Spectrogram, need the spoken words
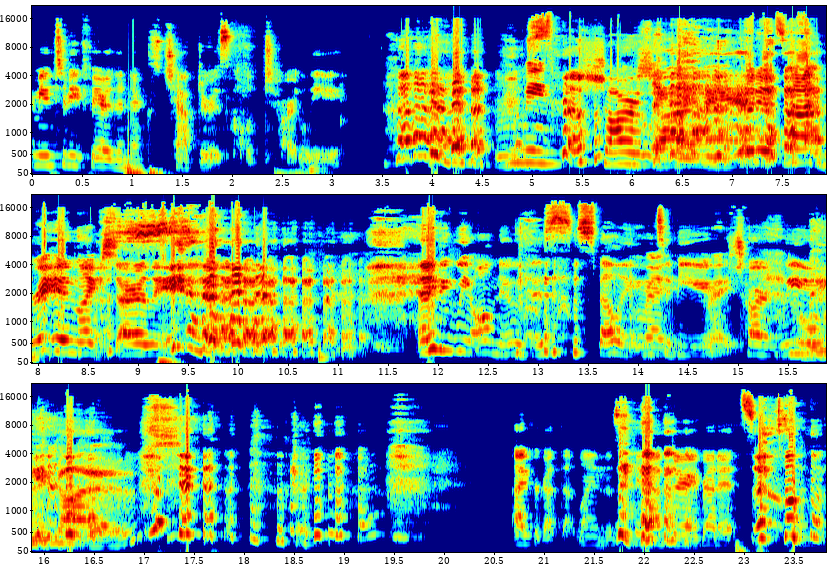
I mean, to be fair, the next chapter is called Charlie. I mean, Charlie. but it's not written like Charlie. And I think we all know this spelling to be right. Charlie. oh my gosh. I forgot that line the second after I read it. So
